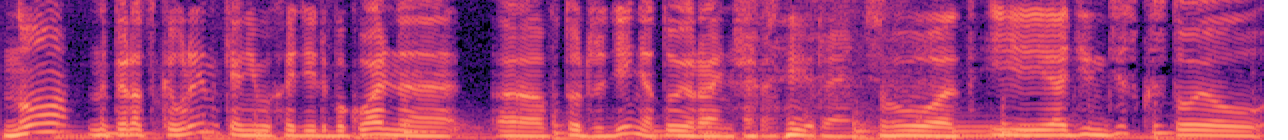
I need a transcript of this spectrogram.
Но на пиратском рынке они выходили буквально э, в тот же день, а то и раньше. А то и раньше. Вот. И один диск стоил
